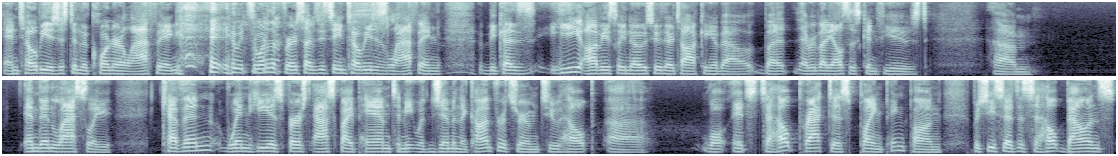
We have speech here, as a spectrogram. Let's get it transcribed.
And Toby is just in the corner laughing. it's one of the first times we've seen Toby just laughing because he obviously knows who they're talking about, but everybody else is confused. Um, and then lastly, Kevin, when he is first asked by Pam to meet with Jim in the conference room to help, uh, well, it's to help practice playing ping pong, but she says it's to help balance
